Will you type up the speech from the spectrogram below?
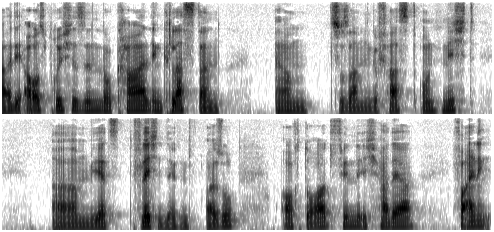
aber die Ausbrüche sind lokal in Clustern ähm, zusammengefasst und nicht ähm, jetzt flächendeckend. Also auch dort finde ich, hat er vor allen Dingen,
